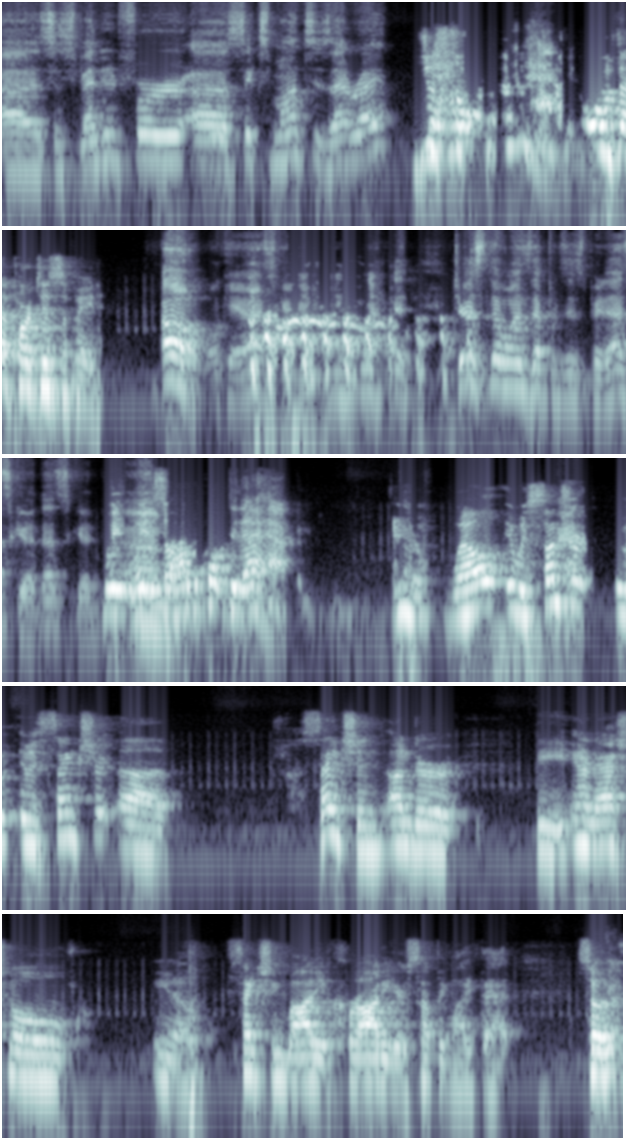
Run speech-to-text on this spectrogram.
uh, suspended for uh, six months. Is that right? Just Yeah, the ones, that the ones that participated. Oh, okay, that's good. Just the ones that participated. That's good. That's good. Wait, wait, Um, so how the fuck did that happen? Well, it was sanctioned. It was sanctioned, uh, sanctioned under the international, you know, sanctioning body of karate or something like that. So Okay.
